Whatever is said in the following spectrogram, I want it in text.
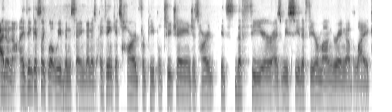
I don't know. I think it's like what we've been saying, Ben, is I think it's hard for people to change. It's hard. It's the fear as we see the fear mongering of like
